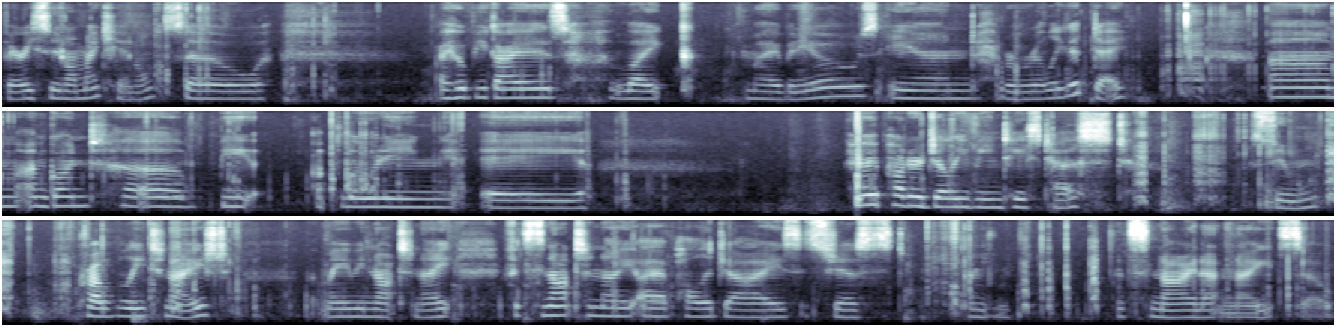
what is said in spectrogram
very soon on my channel. So I hope you guys like my videos and have a really good day. Um, I'm going to be uploading a Harry Potter Jelly Bean taste test soon, probably tonight, but maybe not tonight. If it's not tonight, I apologize. It's just, I'm, it's 9 at night, so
